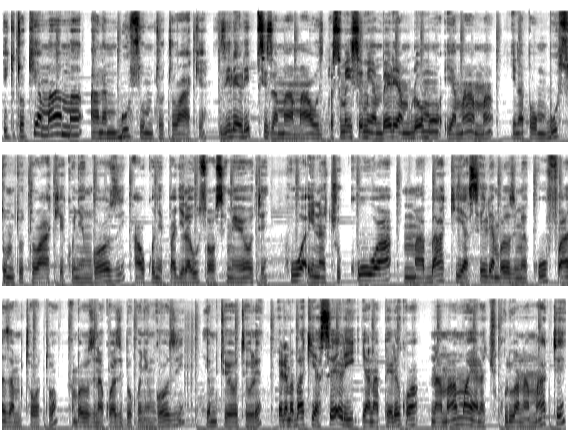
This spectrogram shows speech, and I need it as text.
ikitokea mama anambusu mtoto wake, zile lipsi za mama au tunasema hii sehemu ya mbele ya mdomo ya mama inapombusu mtoto wake kwenye ngozi au kwenye paji la uso au sehemu yoyote huwa inachukua mabaki ya seli ambazo zimekufa za mtoto ambazo zinakuwa zipo kwenye ngozi ya mtu yoyote ule. Yale mabaki ya seli yanapelekwa na mama, yanachukuliwa na mate,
